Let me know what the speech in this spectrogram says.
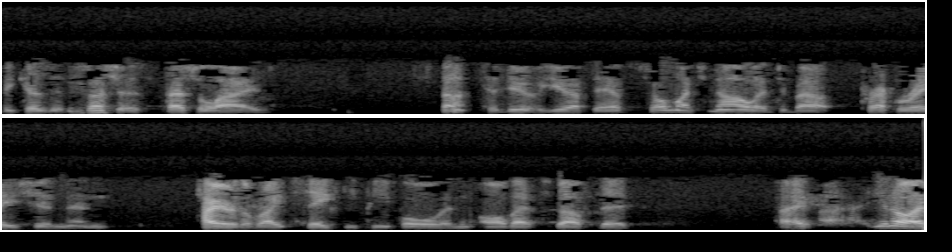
because it's mm-hmm. such a specialized stunt to do. You have to have so much knowledge about preparation and hire the right safety people and all that stuff that I, I you know, I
